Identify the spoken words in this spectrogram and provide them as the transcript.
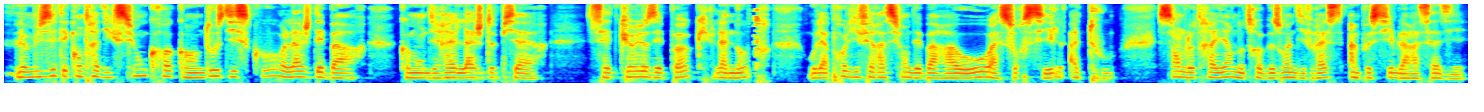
Le musée des contradictions croque en douze discours l'âge des barres, comme on dirait l'âge de pierre. Cette curieuse époque, la nôtre, où la prolifération des barres à eau, à sourcils, à tout, semble trahir notre besoin d'ivresse impossible à rassasier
